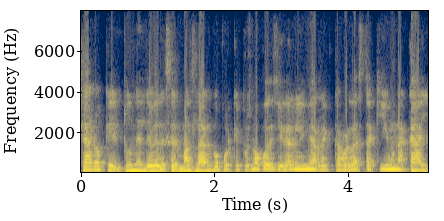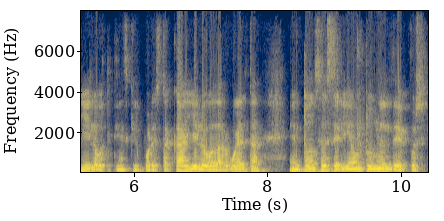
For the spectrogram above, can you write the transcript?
Claro que el túnel debe de ser más largo porque pues no puedes llegar en línea recta, ¿verdad? Está aquí una calle, luego te tienes que ir por esta calle, luego dar vuelta. Entonces sería un túnel de pues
